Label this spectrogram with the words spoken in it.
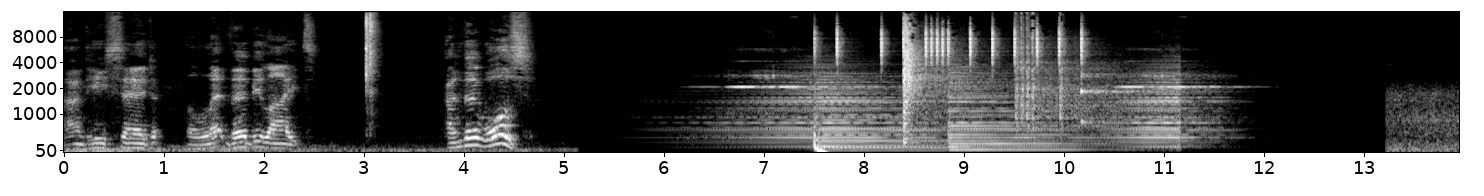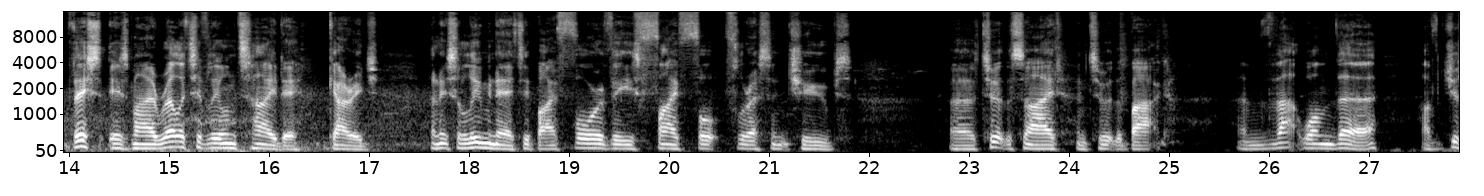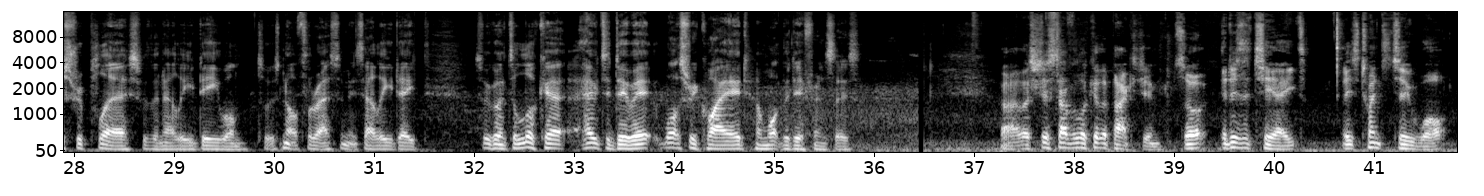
and he said, let there be light. And there was. This is my relatively untidy garage and it's illuminated by four of these five foot fluorescent tubes. Uh, two at the side and two at the back and that one there I've just replaced with an LED one so it's not fluorescent it's LED so we're going to look at how to do it what's required and what the difference is. Let's just have a look at the packaging. So it is a T8 it's 22 watt.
